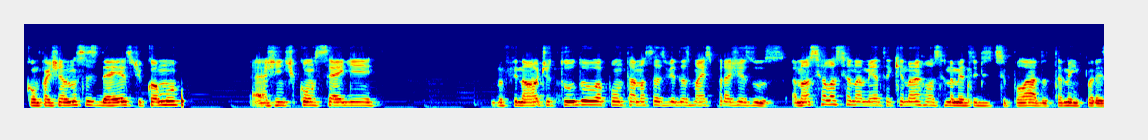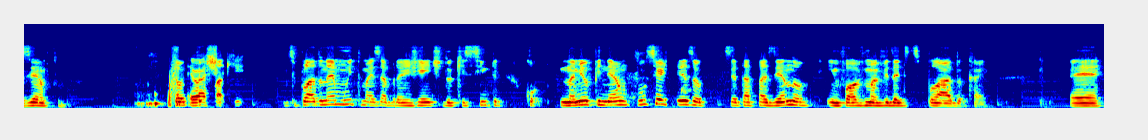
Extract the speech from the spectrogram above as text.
compartilhando nossas ideias de como a gente consegue, no final de tudo, apontar nossas vidas mais pra Jesus. O nosso relacionamento aqui não é relacionamento de discipulado também, por exemplo? Então, Eu acho que. discipulado não é muito mais abrangente do que simples. Na minha opinião, com certeza o que você tá fazendo envolve uma vida de discipulado, Caio. É.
